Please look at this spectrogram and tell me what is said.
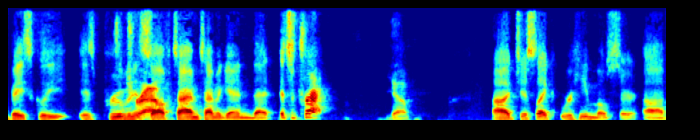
basically is proven itself time and time again that it's a trap. yeah, Uh, just like Raheem Mostert, uh,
